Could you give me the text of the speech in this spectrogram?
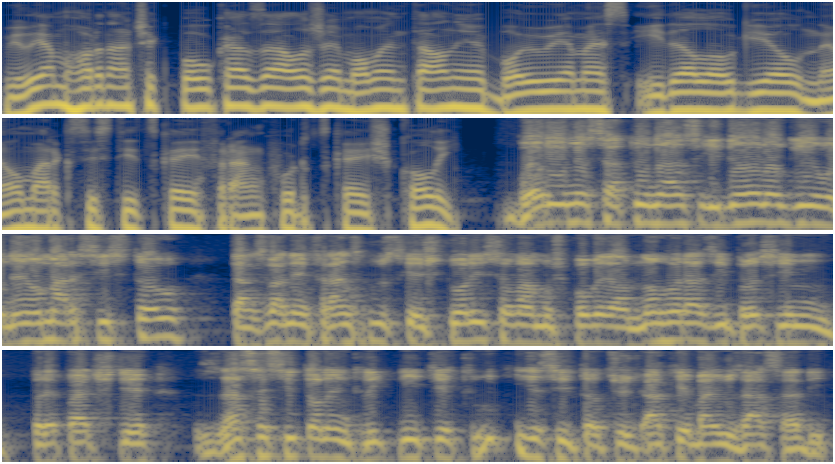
William Hornáček poukázal, že momentálne bojujeme s ideológiou neomarxistickej frankfurtskej školy. Boríme sa tu nás ideológiou neomarxistov, tzv. frankfurtskej školy, som vám už povedal mnoho razy, prosím, prepačte, zase si to len kliknite, kliknite si to, čo, aké majú zásady.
